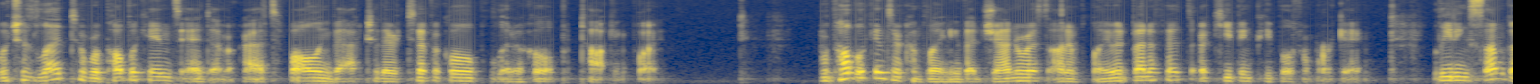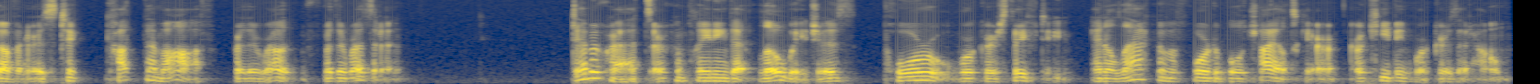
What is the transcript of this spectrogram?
which has led to Republicans and Democrats falling back to their typical political talking points. Republicans are complaining that generous unemployment benefits are keeping people from working, leading some governors to cut them off for their, for their residents. Democrats are complaining that low wages, poor worker safety, and a lack of affordable childcare are keeping workers at home.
